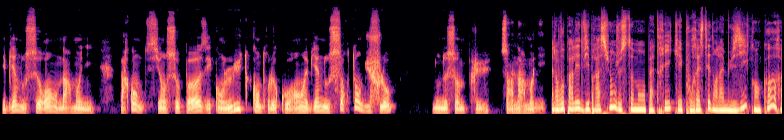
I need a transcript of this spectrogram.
eh bien nous serons en harmonie. Par contre, si on s'oppose et qu'on lutte contre le courant, eh bien nous sortons du flot nous ne sommes plus en harmonie. Alors vous parlez de vibration justement Patrick et pour rester dans la musique encore,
